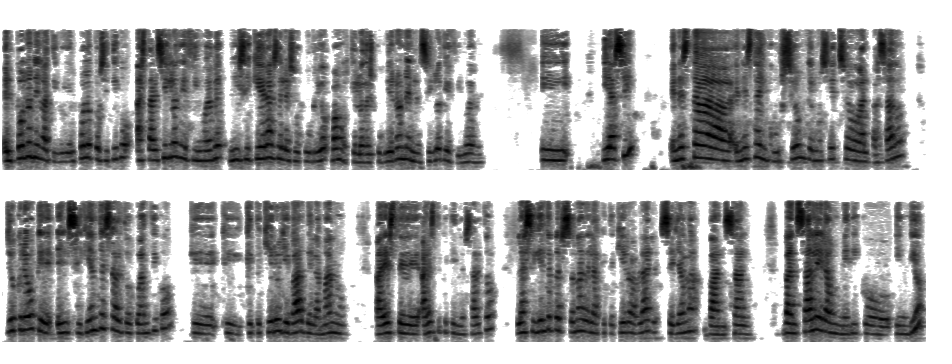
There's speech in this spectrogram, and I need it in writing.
El polo negativo y el polo positivo hasta el siglo XIX ni siquiera se les ocurrió, vamos, que lo descubrieron en el siglo XIX. Y, así, en esta, en esta incursión que hemos hecho al pasado, yo creo que el siguiente salto cuántico que, te quiero llevar de la mano a este, a este pequeño salto, la siguiente persona de la que te quiero hablar se llama Bansal. Bansal era un médico indio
